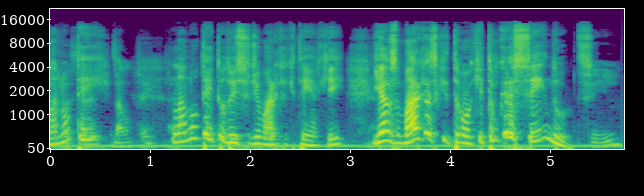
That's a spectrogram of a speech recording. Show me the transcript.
Lá não tem. Bastante. Não tem. Lá não tem tudo isso de marca que tem aqui. E as marcas que estão aqui estão crescendo. Sim.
